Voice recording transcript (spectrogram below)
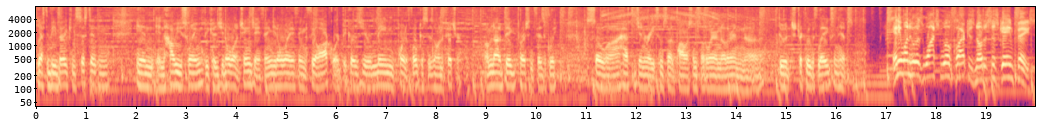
you have to be very consistent in, in, in how you swing because you don't want to change anything. You don't want anything to feel awkward because your main point of focus is on the pitcher. I'm not a big person physically, so uh, I have to generate some sort of power some sort of way or another and uh, do it strictly with legs and hips. Anyone who has watched Will Clark has noticed his game face,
